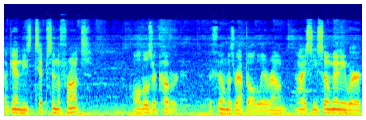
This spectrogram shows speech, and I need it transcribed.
Again, these tips in the front, all those are covered. The film is wrapped all the way around. I see so many where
